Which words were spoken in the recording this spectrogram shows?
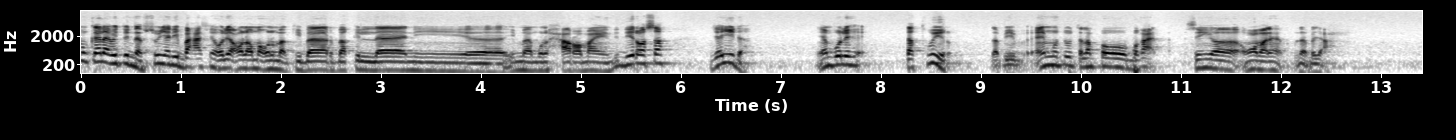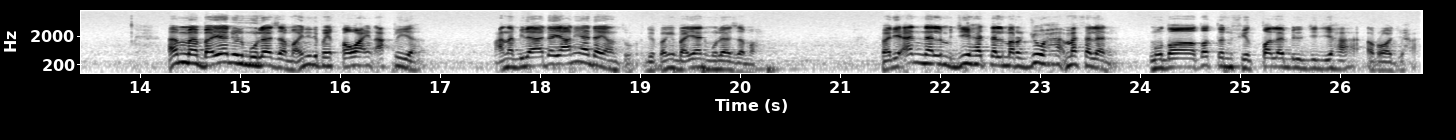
ilmu kalam itu nafsu yang dibahaskan oleh ulama-ulama kibar, Baqillani, uh, Imamul Haramain. Dia dirasa jayidah. Yang boleh tatwir. Tapi ilmu tu terlampau berat sehingga orang malas nak belajar. Amma bayanul mulazamah ini dipanggil qawaid aqliyah. Mana bila ada yang ni ada yang tu. Dia panggil bayan mulazamah. Fali anna al jihat al marjuha mathalan mudadatun fi talab al jihah rajihah.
